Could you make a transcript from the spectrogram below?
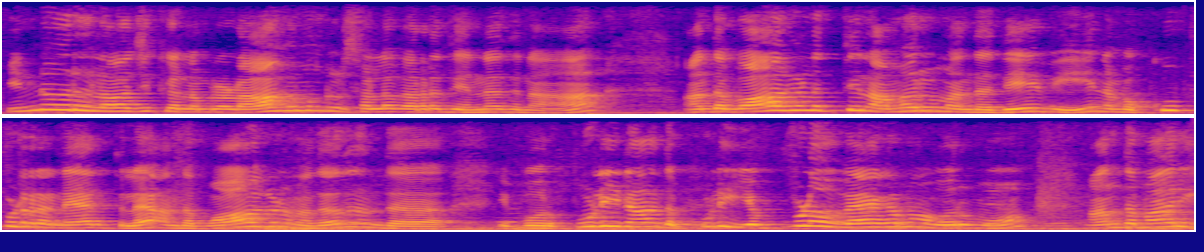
இன்னொரு லாஜிக்கல் நம்மளோட ஆகமங்கள் சொல்ல வர்றது என்னதுன்னா அந்த வாகனத்தில் அமரும் அந்த தேவி நம்ம கூப்பிடுற நேரத்தில் அந்த வாகனம் அதாவது அந்த இப்போ ஒரு புலினா அந்த புலி எவ்வளோ வேகமாக வருமோ அந்த மாதிரி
